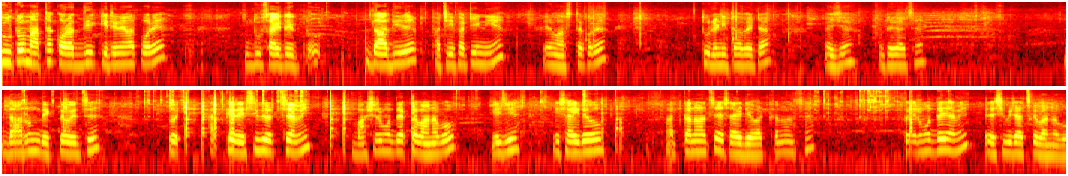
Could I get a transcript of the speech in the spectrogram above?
দুটো মাথা করার দিয়ে কেটে নেওয়ার পরে দু সাইডে একটু দা দিয়ে ফাটিয়ে ফাটিয়ে নিয়ে এরকম আস্তে করে তুলে নিতে হবে এটা। এই যে উঠে গেছে। দারুণ দেখতে হয়েছে। তো আজকে রেসিপি হচ্ছে আমি বাঁশের মধ্যে একটা বানাবো। এই যে এই সাইডেও আটকানো আছে, এ সাইডেও আটকানো আছে। তো এর মধ্যেই আমি রেসিপিটা আজকে বানাবো।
